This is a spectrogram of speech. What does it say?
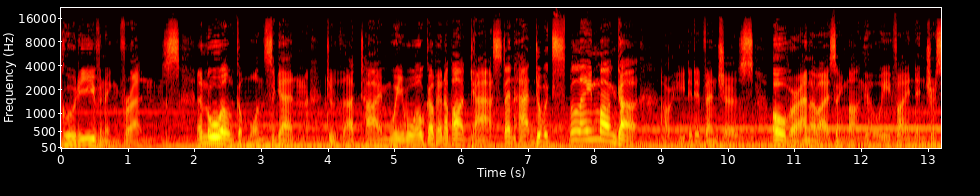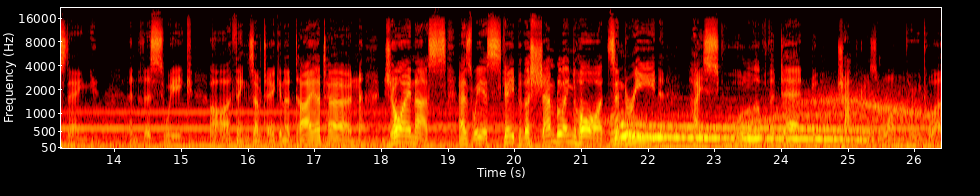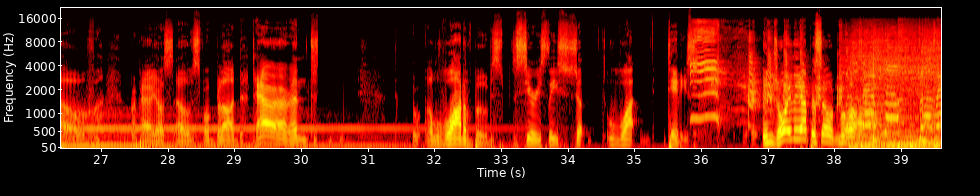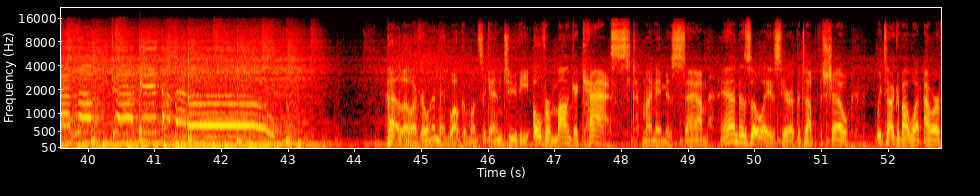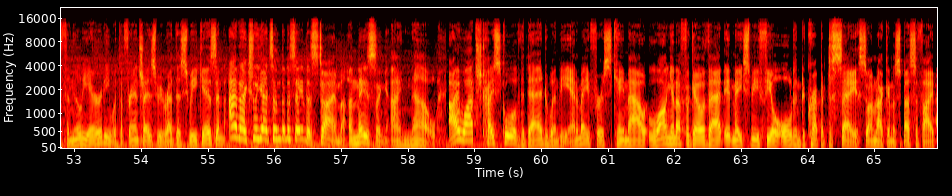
Good evening, friends, and welcome once again to that time we woke up in a podcast and had to explain manga, our heated adventures, over analyzing manga we find interesting. And this week, ah, things have taken a dire turn. Join us as we escape the shambling hordes and read High School of the Dead, chapters 1 through 12. Prepare yourselves for blood, terror, and just a lot of boobs. Seriously, so what titties. Enjoy the episode. Hello, everyone, and welcome once again to the Over Manga Cast. My name is Sam, and as always, here at the top of the show, we talk about what our familiarity with the franchise we read this week is, and I've actually got something to say this time. Amazing, I know. I watched High School of the Dead when the anime first came out long enough ago that it makes me feel old and decrepit to say, so I'm not going to specify.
